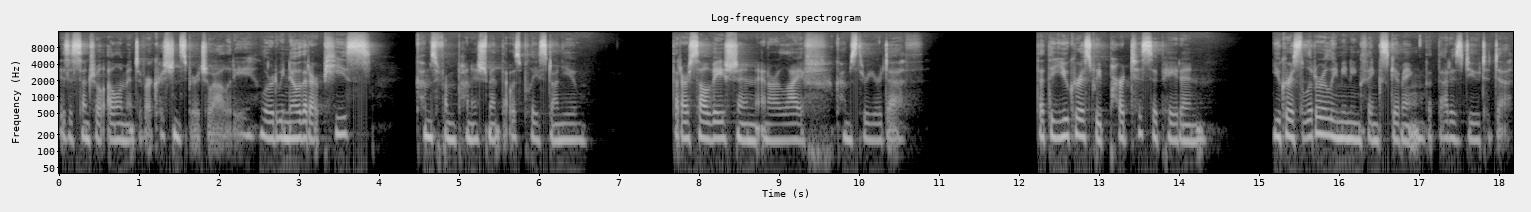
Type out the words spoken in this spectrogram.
is a central element of our Christian spirituality. Lord, we know that our peace comes from punishment that was placed on you, that our salvation and our life comes through your death, that the Eucharist we participate in, Eucharist literally meaning thanksgiving, that that is due to death.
